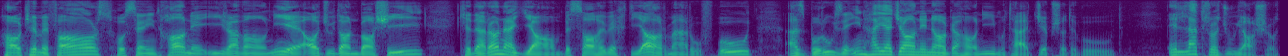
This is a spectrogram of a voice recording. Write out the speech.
حاکم فارس حسین خان ایروانی آجودان باشی که در آن ایام به صاحب اختیار معروف بود از بروز این هیجان ناگهانی متعجب شده بود. علت را جویا شد.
